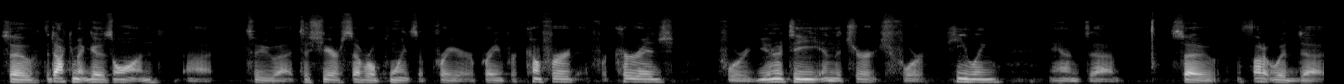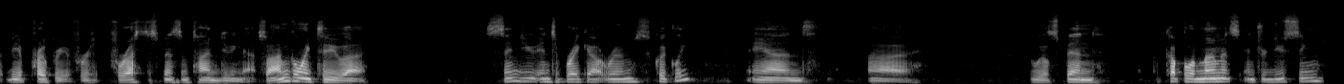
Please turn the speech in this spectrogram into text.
So the document goes on uh, to, uh, to share several points of prayer praying for comfort, for courage, for unity in the church, for healing. And uh, so I thought it would uh, be appropriate for, for us to spend some time doing that. So I'm going to uh, send you into breakout rooms quickly, and uh, we'll spend a couple of moments introducing.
